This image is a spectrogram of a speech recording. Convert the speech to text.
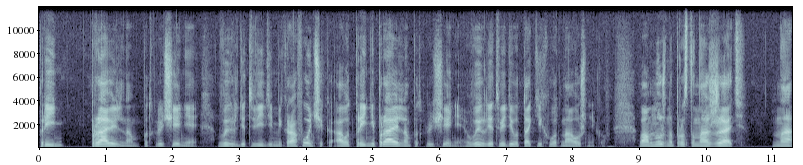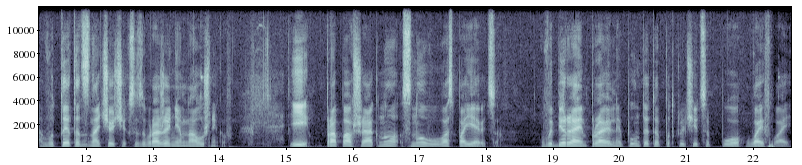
при правильном подключении выглядит в виде микрофончика, а вот при неправильном подключении выглядит в виде вот таких вот наушников. Вам нужно просто нажать на вот этот значочек с изображением наушников. И пропавшее окно снова у вас появится. Выбираем правильный пункт, это подключиться по Wi-Fi.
